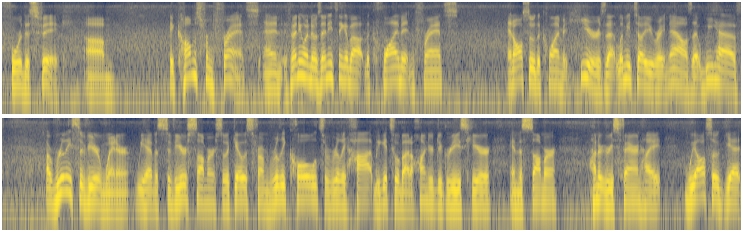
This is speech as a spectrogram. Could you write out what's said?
for this fig. Um, it comes from France, and if anyone knows anything about the climate in France, and also the climate here is that, let me tell you right now, is that we have a really severe winter. We have a severe summer, so it goes from really cold to really hot. We get to about 100 degrees here in the summer, 100 degrees Fahrenheit. We also get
